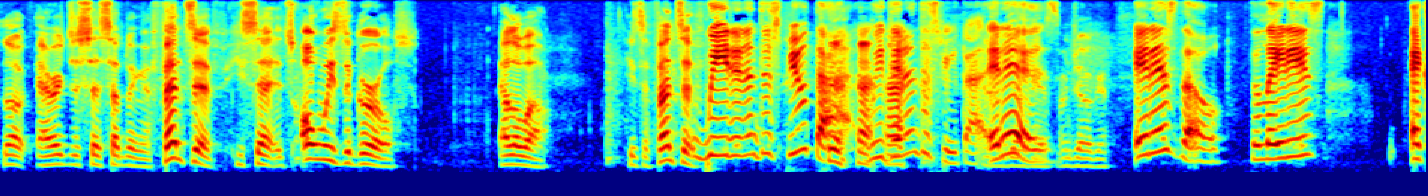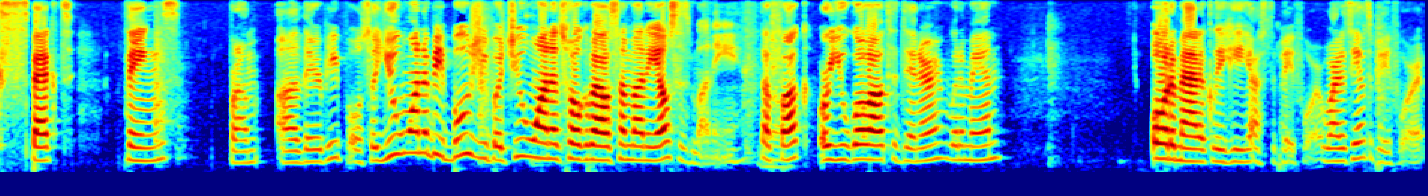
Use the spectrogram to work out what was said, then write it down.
Look, Eric just said something offensive. He said it's always the girls. LOL. He's offensive. We didn't dispute that. we didn't dispute that. It I'm joking. is. I'm joking. It is though. The ladies expect things from other people. So you want to be bougie, but you want to talk about somebody else's money. The fuck? Or you go out to dinner with a man. Automatically, he has to pay for it. Why does he have to pay for it?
